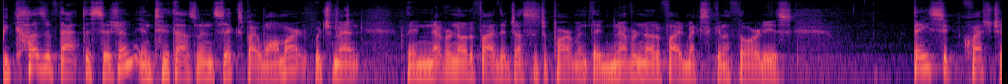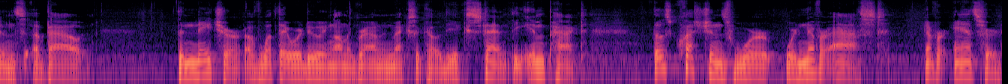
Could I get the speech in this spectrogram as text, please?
Because of that decision in 2006 by Walmart, which meant they never notified the Justice Department, they never notified Mexican authorities, basic questions about the nature of what they were doing on the ground in Mexico, the extent, the impact, those questions were, were never asked never answered.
